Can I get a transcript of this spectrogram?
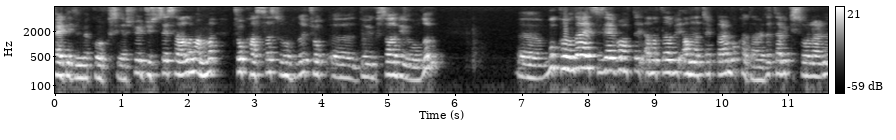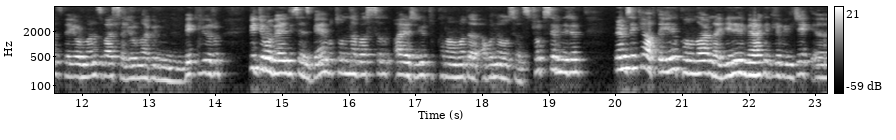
terk edilme korkusu yaşıyor. Cüsse sağlam ama çok hassas ruhlu, çok e, duygusal bir oğlum. E, bu konuda size bu hafta anlatacaklarım bu kadardı. Tabii ki sorularınız ve yorumlarınız varsa yorumlar bölümünden bekliyorum. Videomu beğendiyseniz beğen butonuna basın. Ayrıca YouTube kanalıma da abone olursanız çok sevinirim. Önümüzdeki hafta yeni konularla, yeni merak edilebilecek e,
